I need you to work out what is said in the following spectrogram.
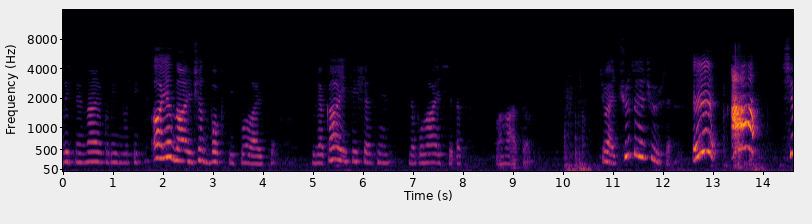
Кудись не знаю, куди він летить. А, я знаю, зараз бокс відпугається. Злякається, зараз він напугається так багато. Що це я чуюся? Е! А! Що?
